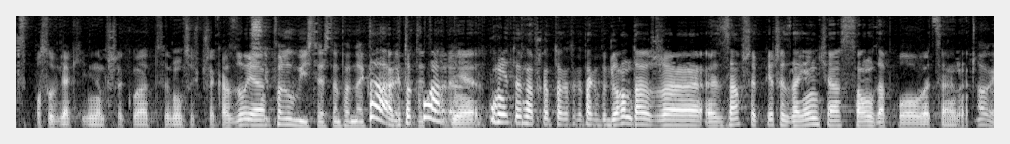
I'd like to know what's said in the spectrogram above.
sposób w jaki na przykład mu coś przekazuję. Musi polubić też na pewno. Tak, dokładnie. U mnie na przykład tak, tak wygląda, że zawsze pierwsze zajęcia są za połowę ceny. E,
